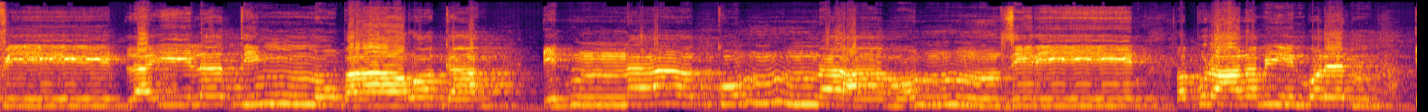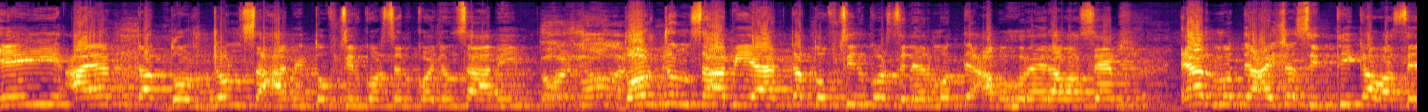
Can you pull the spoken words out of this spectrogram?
ফি লাইলাতিন মুবারাকাহ ইন্না কুন্না মুনজিরিন। রব্বুল আলামিন বলেন এই আয়াতটা 10 জন সাহাবী তাফসীর করছেন। কয়জন সাহাবী? দশজন। সাহাবী একটা তফসির করছেন। এর মধ্যে আবু হুরায়রাও আছে এর মধ্যে আয়েশা সিদ্দিকাও আছে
